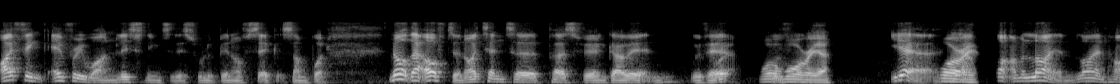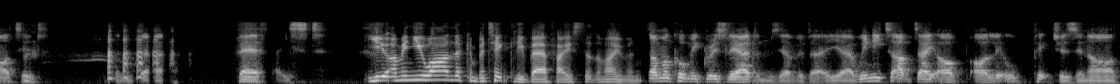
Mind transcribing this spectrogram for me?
I think everyone listening to this will have been off sick at some point not that often i tend to persevere and go in with it What a With- warrior. Yeah, Warrior. yeah. I'm a lion, lion-hearted, and uh, barefaced. You, I mean, you are looking particularly barefaced at the moment. Someone called me Grizzly Adams the other day. Yeah, we need to update our, our little pictures in our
